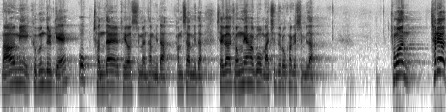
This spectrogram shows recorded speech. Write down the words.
마음이 그분들께 꼭 전달되었으면 합니다. 감사합니다. 제가 경례하고 마치도록 하겠습니다. 종원 차렷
